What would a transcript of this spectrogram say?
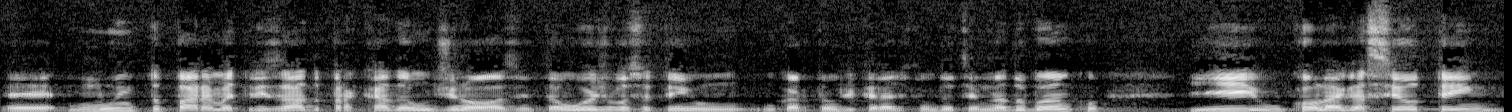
é, muito parametrizado para cada um de nós. Então hoje você tem um, um cartão de crédito em um determinado banco e um colega seu tem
